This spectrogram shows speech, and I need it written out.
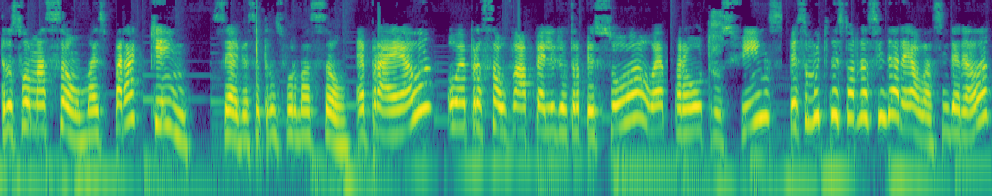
transformação, mas para quem serve essa transformação? É para ela ou é para salvar a pele de outra pessoa ou é para outros fins? Penso muito na história da Cinderela. A Cinderela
